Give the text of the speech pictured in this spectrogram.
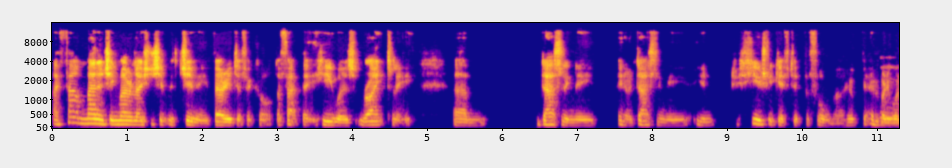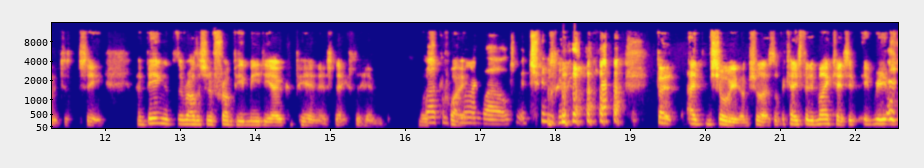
I found managing my relationship with Jimmy very difficult. The fact that he was rightly, um, dazzlingly, you know, dazzlingly, you hugely gifted performer who everybody mm. wanted to see, and being the rather sort of frumpy, mediocre pianist next to him Welcome quite... to my world with Trinny. but I'm sure you, I'm sure that's not the case. But in my case, it, it really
